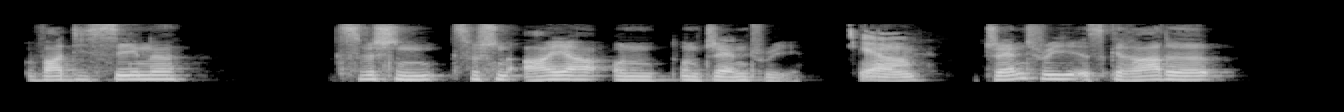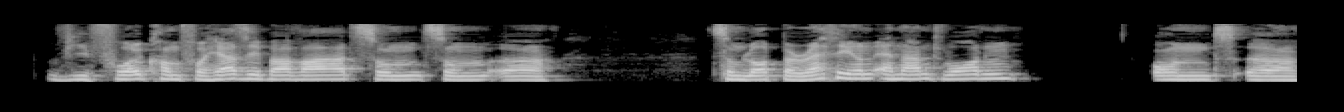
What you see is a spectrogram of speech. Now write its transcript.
war die Szene zwischen, zwischen Aya und, und Gentry. Ja. Gentry ist gerade, wie vollkommen vorhersehbar war, zum, zum, äh, zum Lord Baratheon ernannt worden und äh,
